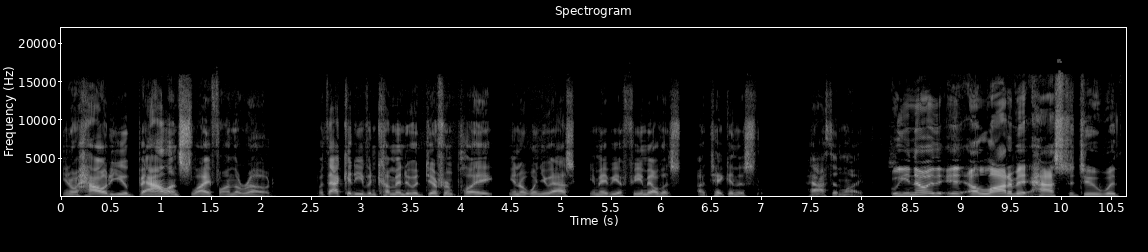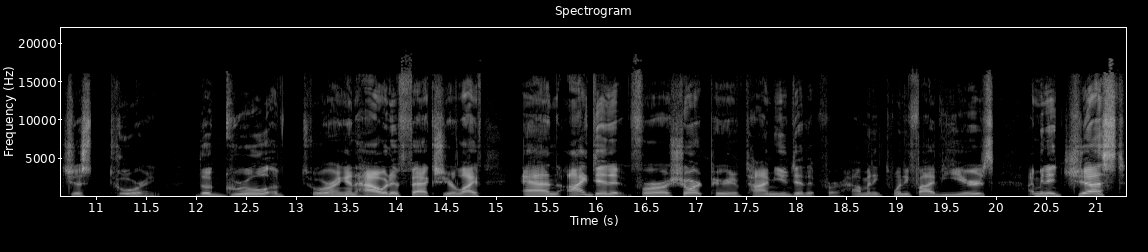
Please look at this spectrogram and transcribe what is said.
You know, how do you balance life on the road? But that could even come into a different play, you know, when you ask you maybe a female that's uh, taken this path in life. Well, you know, it, a lot of it has to do with just touring, the gruel of touring and how it affects your life. And I did it for a short period of time. You did it for how many? 25 years? I mean, it just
